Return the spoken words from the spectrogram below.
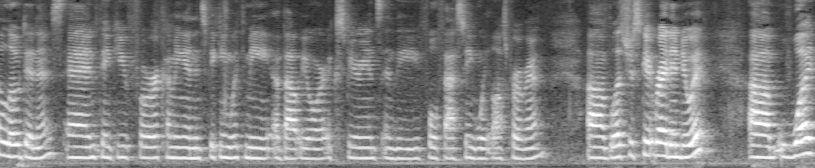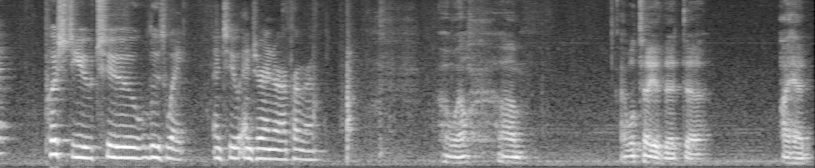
Hello, Dennis, and thank you for coming in and speaking with me about your experience in the full fasting weight loss program. Um, let's just get right into it. Um, what pushed you to lose weight and to enter into our program? Oh, well, um, I will tell you that uh, I had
